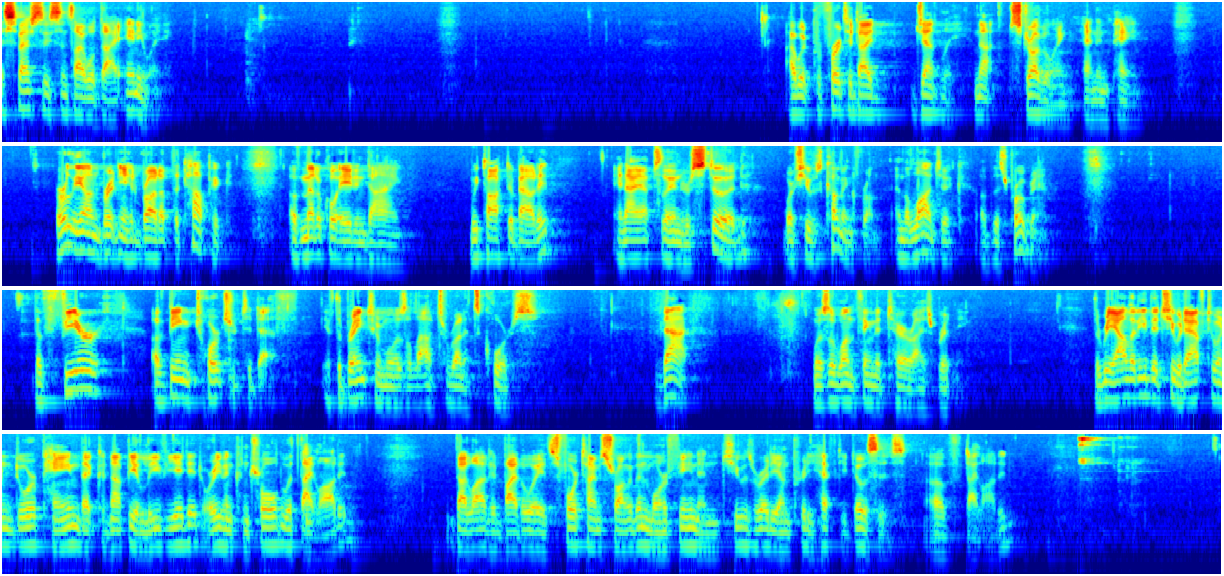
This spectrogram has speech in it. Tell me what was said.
especially since I will die anyway. I would prefer to die gently, not struggling and in pain. Early on, Brittany had brought up the topic of medical aid in dying. We talked about it, and I absolutely understood where she was coming from and the logic of this program. The fear of being tortured to death if the brain tumor was allowed to run its course. That was the one thing that terrorized Brittany. The reality that she would have to endure pain that could not be alleviated or even controlled with Dilaudid. Dilaudid, by the way, is four times stronger than morphine, and she was already on pretty hefty doses of Dilaudid.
